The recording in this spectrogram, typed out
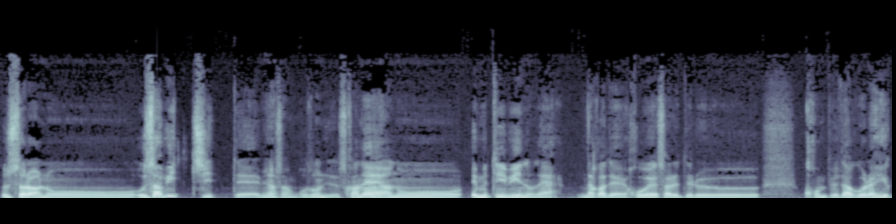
そしたら、あのーウサビッチって皆さんご存知ですかね。あの MTV のね、中で放映されてるコンピューターグラフィッ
